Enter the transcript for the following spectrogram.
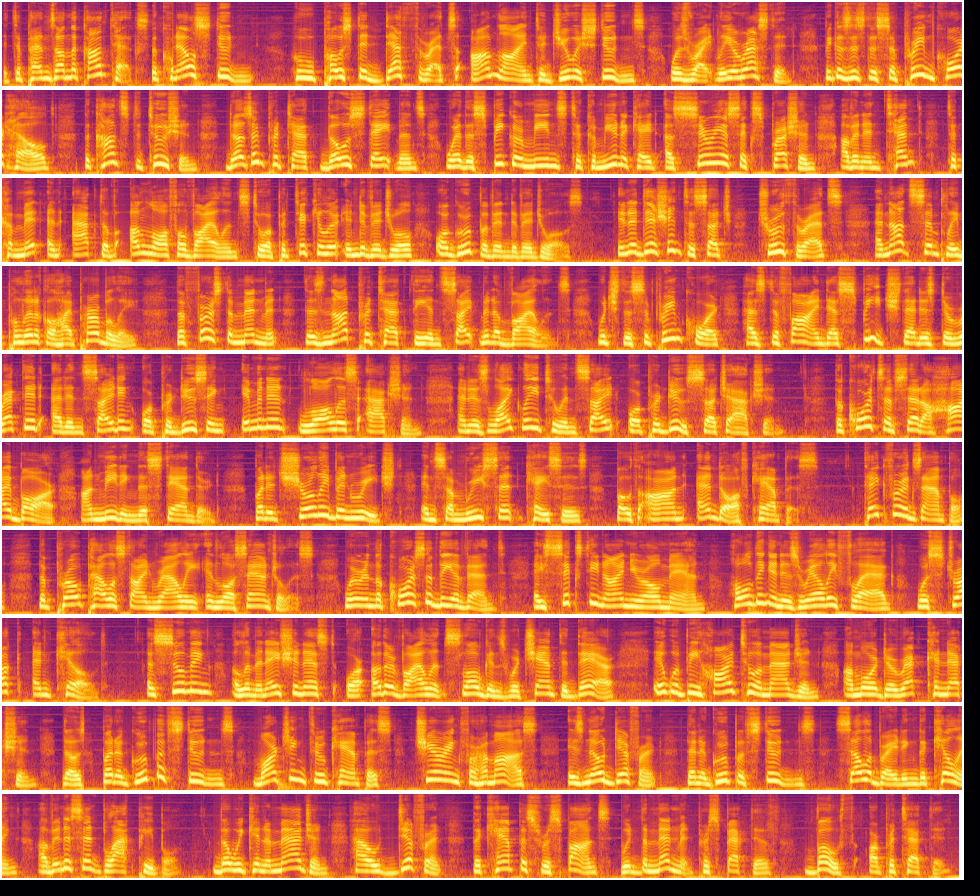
It depends on the context. The Cornell student who posted death threats online to Jewish students was rightly arrested because, as the Supreme Court held, the Constitution doesn't protect those statements where the speaker means to communicate a serious expression of an intent to commit an act of unlawful violence to a particular individual or group of individuals. In addition to such true threats, and not simply political hyperbole, the First Amendment does not protect the incitement of violence, which the Supreme Court has defined as speech that is directed at inciting or producing imminent lawless action and is likely to incite or produce such action. The courts have set a high bar on meeting this standard, but it's surely been reached in some recent cases, both on and off campus. Take, for example, the pro Palestine rally in Los Angeles, where in the course of the event, a 69 year old man holding an Israeli flag was struck and killed. Assuming eliminationist or other violent slogans were chanted there, it would be hard to imagine a more direct connection those but a group of students marching through campus cheering for Hamas is no different than a group of students celebrating the killing of innocent black people, though we can imagine how different the campus response with the amendment perspective, both are protected.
